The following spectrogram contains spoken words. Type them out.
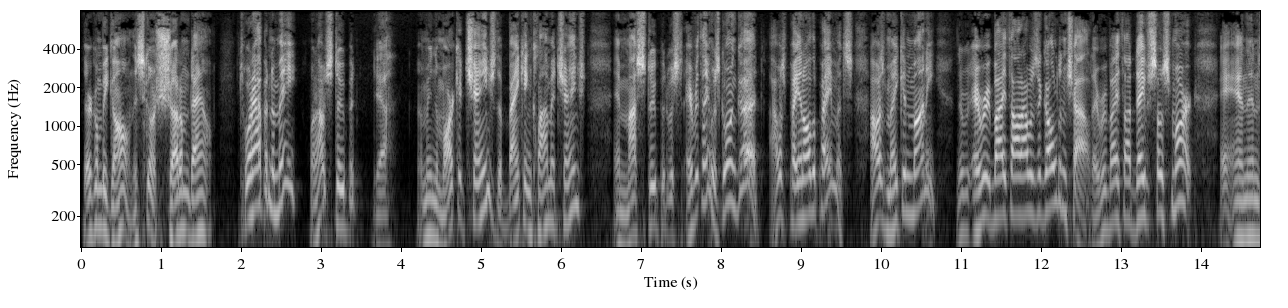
They're going to be gone. This is going to shut them down. It's what happened to me when I was stupid. Yeah. I mean, the market changed, the banking climate changed, and my stupid was everything was going good. I was paying all the payments. I was making money. Everybody thought I was a golden child. Everybody thought Dave's so smart. And then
